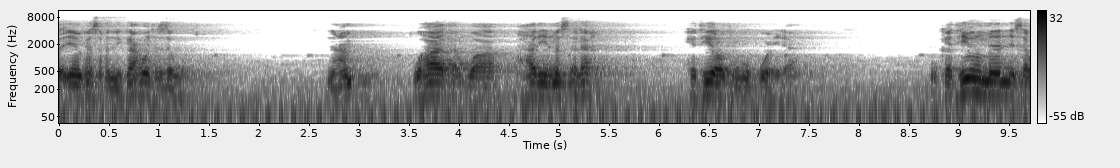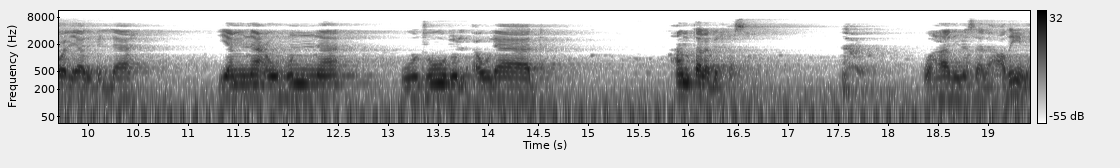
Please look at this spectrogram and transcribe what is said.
ينفسخ النكاح وتزوج. نعم. وهذه المسألة كثيرة الوقوع الآن. وكثير من النساء والعياذ بالله يمنعهن وجود الأولاد عن طلب الفسخ. وهذه مسألة عظيمة.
